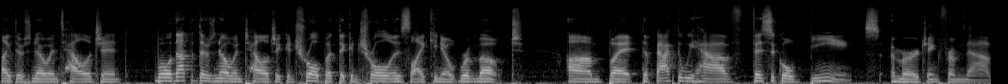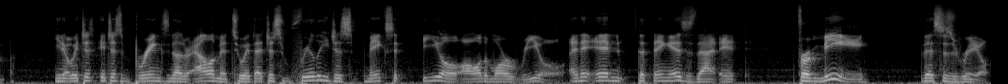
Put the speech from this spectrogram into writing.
Like there's no intelligent, well, not that there's no intelligent control, but the control is like, you know, remote. Um, but the fact that we have physical beings emerging from them, you know, it just it just brings another element to it that just really just makes it feel all the more real. And it, and the thing is, is that it, for me, this is real.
